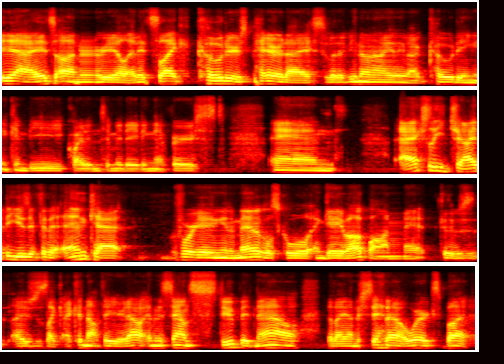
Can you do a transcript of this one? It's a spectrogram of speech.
Yeah, it's unreal. And it's like coder's paradise. But if you don't know anything about coding, it can be quite intimidating at first. And I actually tried to use it for the MCAT before getting into medical school and gave up on it because it was I was just like I could not figure it out. And it sounds stupid now that I understand how it works, but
